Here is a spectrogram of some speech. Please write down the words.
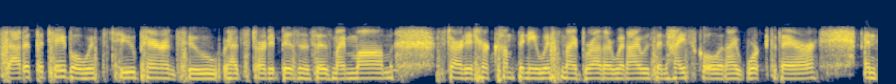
sat at the table with two parents who had started businesses. My mom started her company with my brother when I was in high school and I worked there. And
